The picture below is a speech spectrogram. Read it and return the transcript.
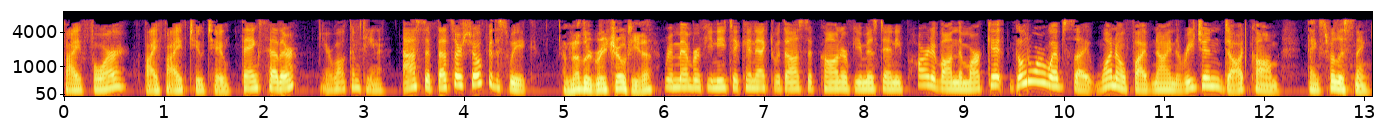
554 5522. Thanks, Heather. You're welcome, Tina. Asif, that's our show for this week. Another great show, Tina. Remember, if you need to connect with Asif Khan or if you missed any part of On the Market, go to our website, 1059theregion.com. Thanks for listening.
